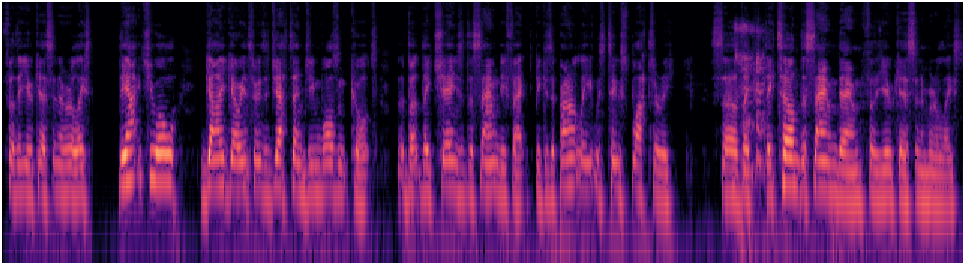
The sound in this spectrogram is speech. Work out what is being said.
for the UK cinema release. The actual guy going through the jet engine wasn't cut, but they changed the sound effect because apparently it was too splattery. So they, they turned the sound down for the UK cinema release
